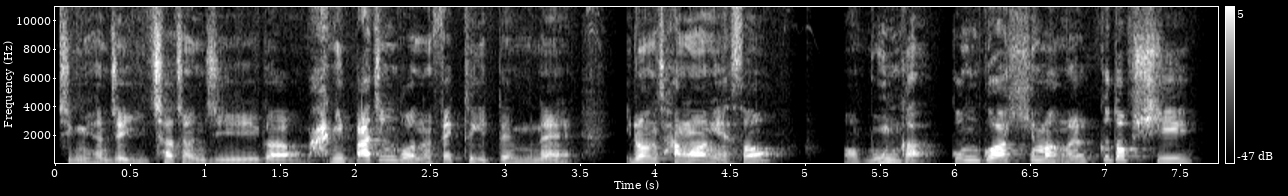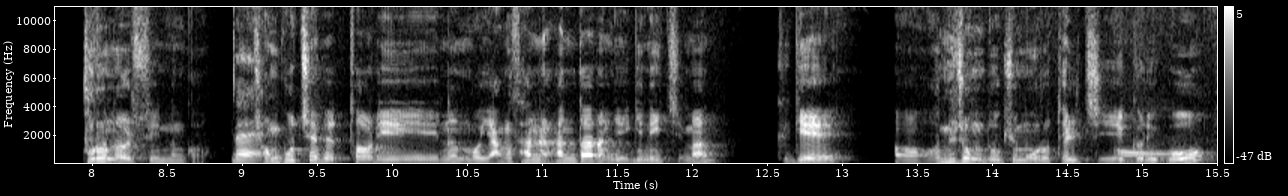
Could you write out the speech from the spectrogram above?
지금 현재 2차 전지가 많이 빠진 거는 팩트이기 때문에 이런 상황에서 어, 뭔가 꿈과 희망을 끝없이 불어넣을 수 있는 거. 네. 전고체 배터리는 뭐 양산을 한다는 얘기는 있지만 그게 어, 어느 정도 규모로 될지 어. 그리고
